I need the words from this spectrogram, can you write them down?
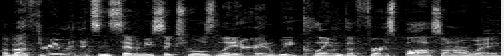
About 3 minutes and 76 rolls later, and we claim the first boss on our way.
